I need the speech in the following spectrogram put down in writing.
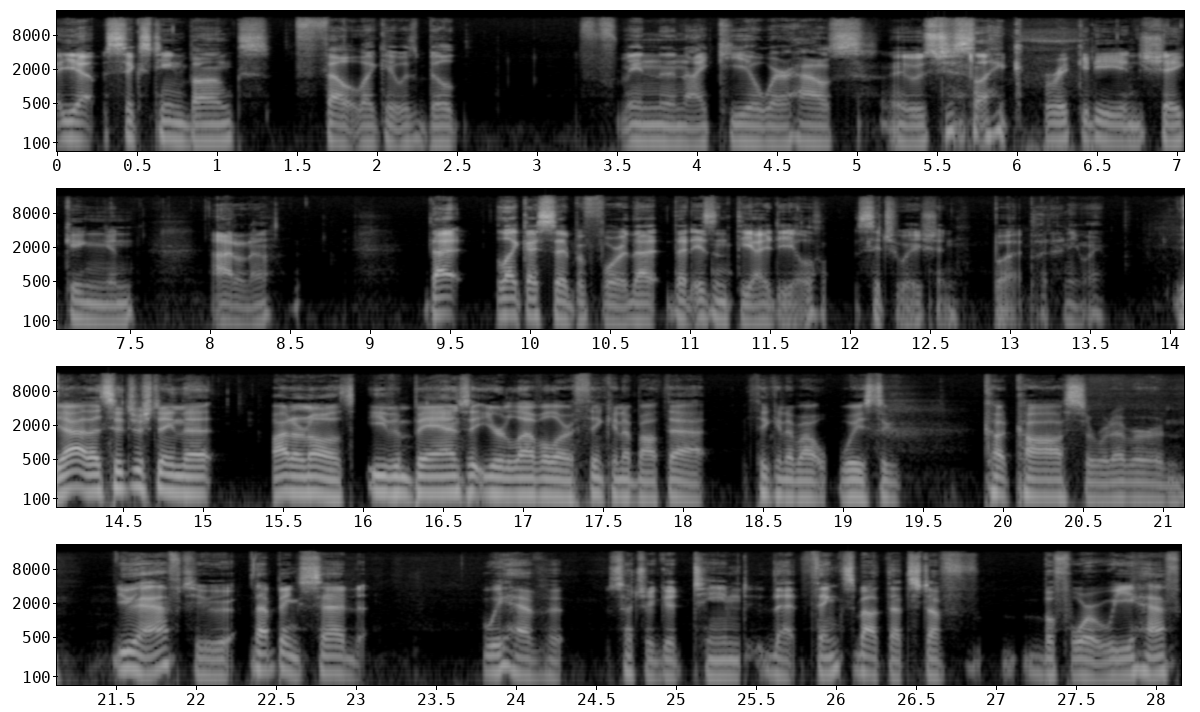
Yep, 16 bunks. Felt like it was built in an IKEA warehouse. It was just like rickety and shaking, and I don't know. That, like I said before, that that isn't the ideal situation. But but anyway, Yeah, that's interesting. That I don't know. Even bands at your level are thinking about that, thinking about ways to cut costs or whatever. And you have to. That being said, we have such a good team that thinks about that stuff before we have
